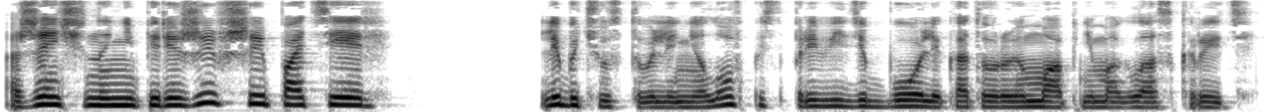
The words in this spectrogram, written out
А женщины, не пережившие потерь, либо чувствовали неловкость при виде боли, которую Мап не могла скрыть,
